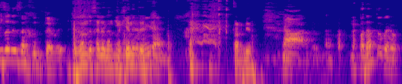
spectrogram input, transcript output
que son esas juntas, güey. de dónde sale tanta gente? También. No, no, no es para tanto, pero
